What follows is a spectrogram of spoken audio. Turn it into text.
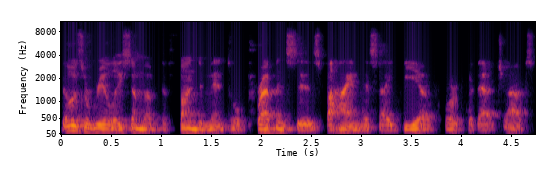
Those are really some of the fundamental premises behind this idea of work without jobs.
